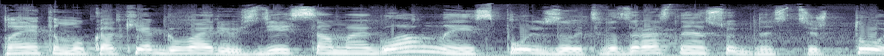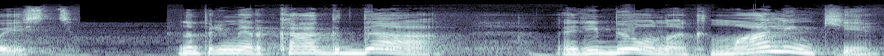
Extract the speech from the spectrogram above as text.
Поэтому, как я говорю, здесь самое главное использовать возрастные особенности. То есть, например, когда ребенок маленький,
